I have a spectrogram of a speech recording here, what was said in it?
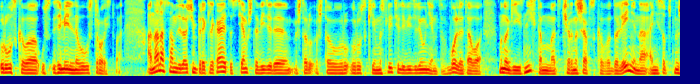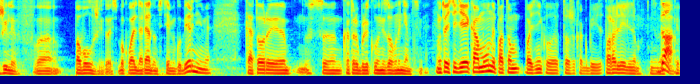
русского земельного устройства. Она, на самом деле, очень перекликается с тем, что видели, что, что русские мыслители видели у немцев. Более того, многие из них, там, от Чернышевского до Ленина, они, собственно, жили в Поволжье, то есть буквально рядом с теми губерниями, которые, с, которые были колонизованы немцами. Ну, то есть идея коммуны потом возникла тоже как бы параллельным, не знаю, Да,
